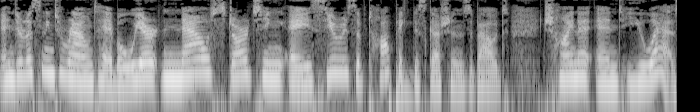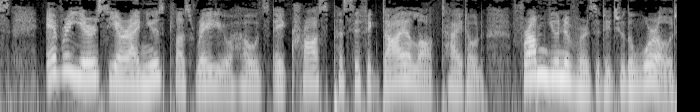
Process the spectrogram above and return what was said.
And you're listening to Roundtable. We are now starting a series of topic discussions about China and US. Every year, CRI News Plus Radio holds a cross-Pacific dialogue titled From University to the World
